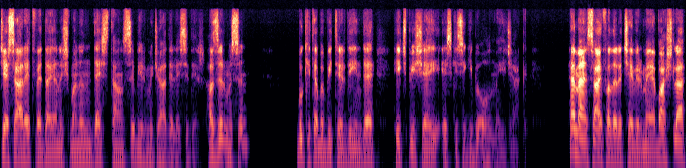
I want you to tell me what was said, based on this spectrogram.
cesaret ve dayanışmanın destansı bir mücadelesidir. Hazır mısın? Bu kitabı bitirdiğinde hiçbir şey eskisi gibi olmayacak. Hemen sayfaları çevirmeye başla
